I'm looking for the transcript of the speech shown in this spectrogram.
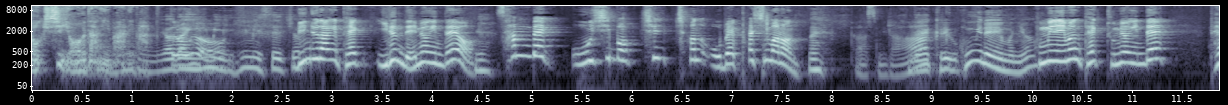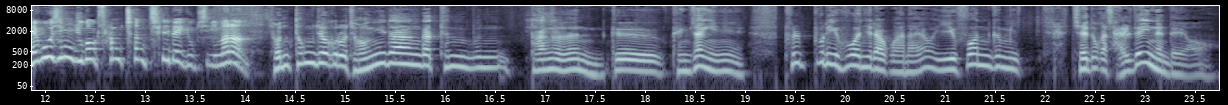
역시 여당이 많이 받더라고요. 여당이 힘이, 힘이 세죠. 민주당이 174명인데요. 네. 350억 7,580만 원 네. 받았습니다. 네, 그리고 국민의힘은요? 국민의힘은 102명인데 156억 3,762만 원. 전통적으로 정의당 같은 분 당은 그 굉장히 풀뿌리 후원이라고 하나요? 이 후원금이 제도가 잘 돼 있는데요.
